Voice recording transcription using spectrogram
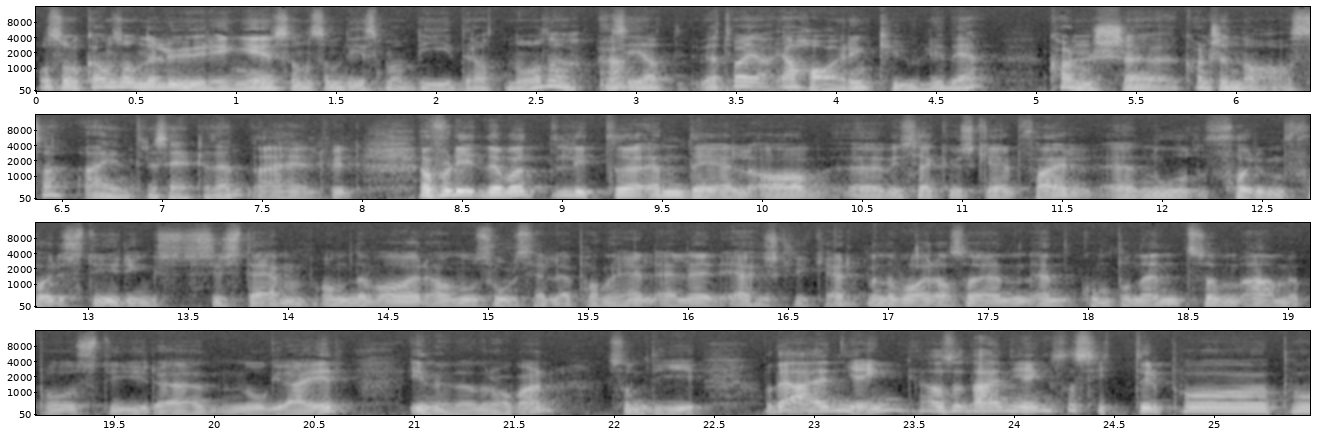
Og så kan sånne luringer, sånn som de som har bidratt nå, da, si at vet du hva, jeg, jeg har en kul idé. Kanskje, kanskje NASA er interessert i den? Det er helt vilt. Ja, fordi det var et lite, en del av, eh, hvis jeg ikke husker helt feil, eh, noen form for styringssystem. Om det var av noe solcellepanel eller Jeg husker ikke helt. Men det var altså en, en komponent som er med på å styre noe greier inni den roveren. Som de, og det er en gjeng altså det er en gjeng som sitter på, på,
